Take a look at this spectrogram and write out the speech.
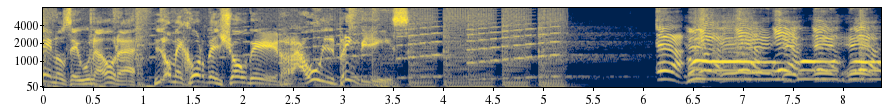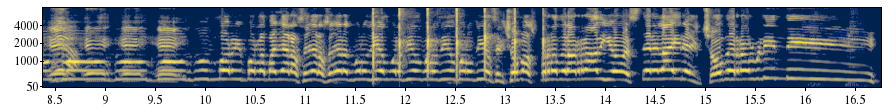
menos de una hora lo mejor del show de Raúl Brindis. Good morning por la mañana, señoras, señores. Buenos días, buenos días, buenos días, buenos días. El show más perro de la radio está en el aire, el show de Raúl Blindy.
